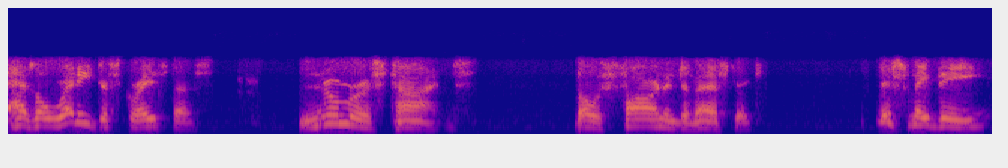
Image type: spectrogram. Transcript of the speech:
has already disgraced us numerous times, both foreign and domestic. This may be,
